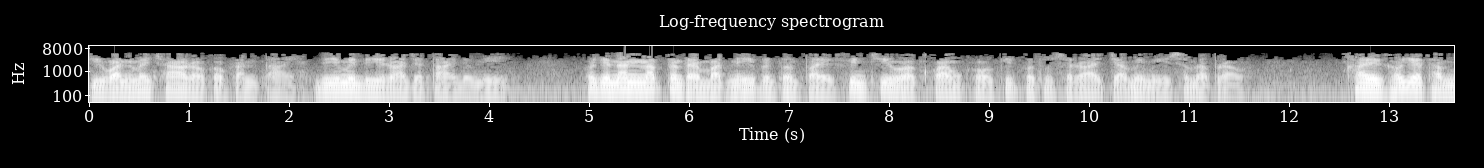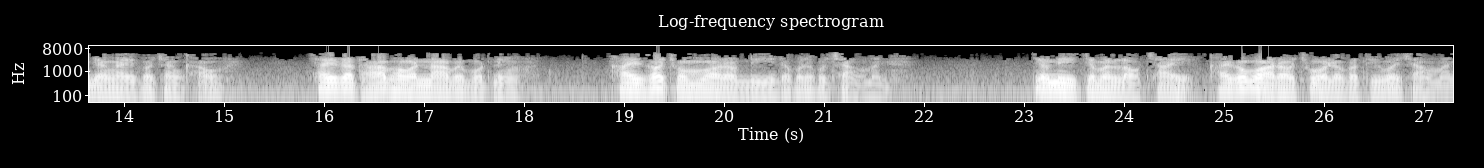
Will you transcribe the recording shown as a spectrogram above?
กี่วันไม่ช้าเราก็พลันตาย ดีไม่ดีเราอาจจะตายเดี๋ยวนี้ เพราะฉะนั้นนับตั้งแต่บัดนี้เป็นต้นไปขึ้นชื่อว่าความโกรธคิดประทุษร้ายจะไม่มีสำหรับเรา ใครเขาจะทำยังไงก็ช่างเขา ใช้คาถาภาวนาไว้บทหนึ่ง ใครเขาชมว่าเราดีเราก็เรียกว่าช่างมัน เจ้านี่จะมาหลอกใช้ ใครเขาว่าเราชั่วเราก็ถือว่าช่างมัน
